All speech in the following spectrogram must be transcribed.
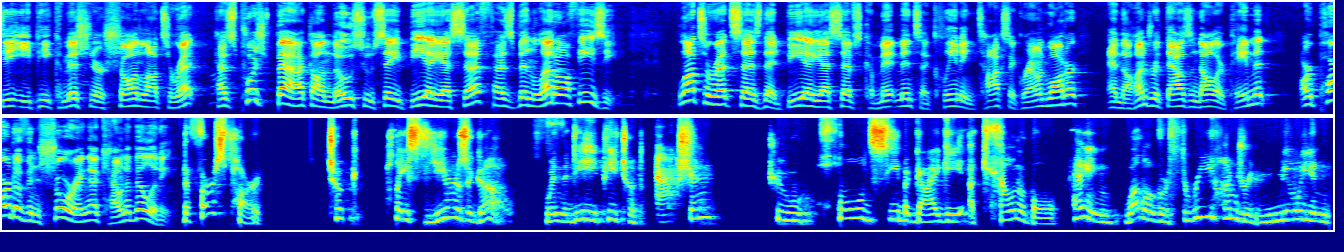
DEP Commissioner Shawn LaTourette has pushed back on those who say BASF has been let off easy. LaTourette says that BASF's commitment to cleaning toxic groundwater and the $100,000 payment are part of ensuring accountability. The first part took place years ago when the DEP took action to hold Ciba-Geigy accountable, paying well over $300 million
